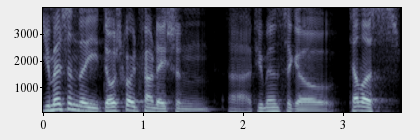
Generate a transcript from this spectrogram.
You mentioned the Dogecoin Foundation uh, a few minutes ago. Tell us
